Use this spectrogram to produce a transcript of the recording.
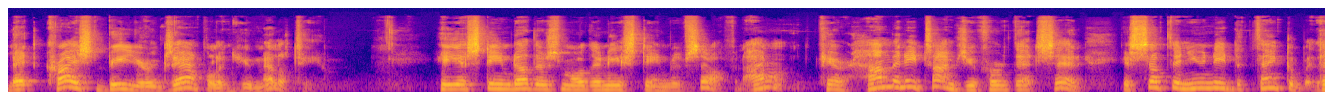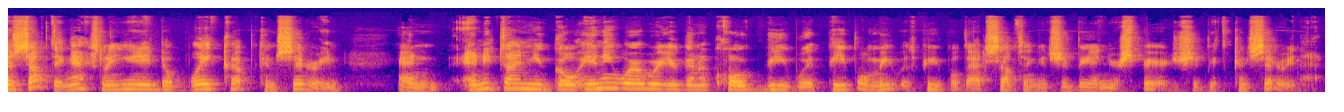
Let Christ be your example in humility. He esteemed others more than he esteemed himself. And I don't care how many times you've heard that said. It's something you need to think about. There's something actually you need to wake up considering. And anytime you go anywhere where you're going to, quote, be with people, meet with people, that's something that should be in your spirit. You should be considering that.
